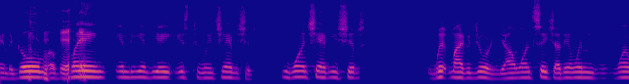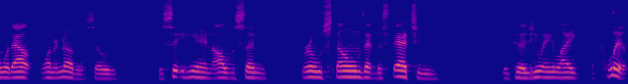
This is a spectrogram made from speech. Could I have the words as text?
And the goal of playing in the NBA is to win championships. You won championships with Michael Jordan. Y'all won six. Y'all didn't win one without one another. So to sit here and all of a sudden throw stones at the statue because you ain't like a clip.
